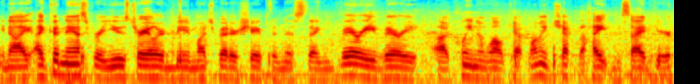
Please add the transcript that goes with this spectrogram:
You know, I, I, couldn't ask for a used trailer to be in much better shape than this thing. Very, very uh, clean and well kept. Let me check the height inside here.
